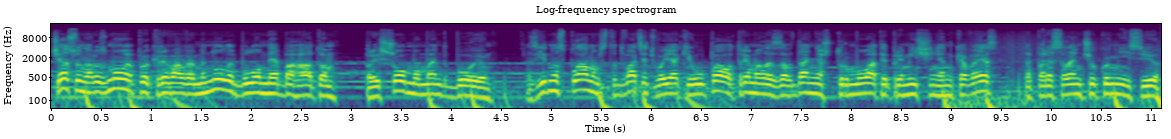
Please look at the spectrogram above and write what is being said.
Часу на розмови про криваве минуле було небагато. Прийшов момент бою. Згідно з планом, 120 вояків УПА отримали завдання штурмувати приміщення НКВС та переселенчу комісію.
